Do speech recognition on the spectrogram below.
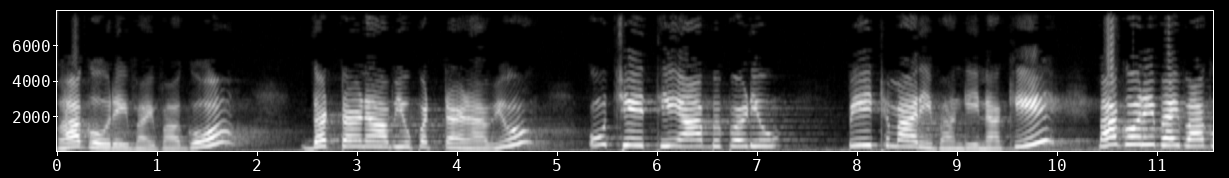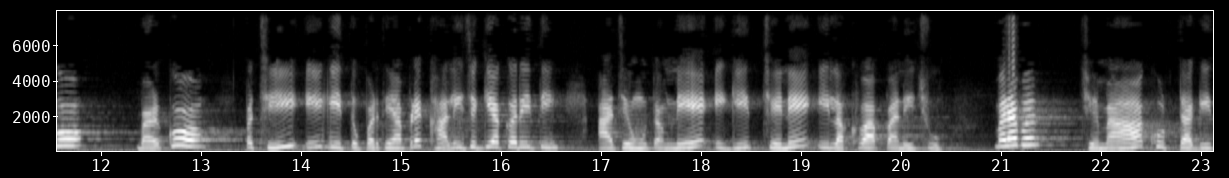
ભાગો રે ભાઈ, ભાગો. દટ્ટણ આવ્યું, પટ્ટણ આવ્યું ઊંચેથી આબ પડ્યું. પીઠ મારી ભાંગી નાખી. ભાગો રે ભાઈ, ભાગો. બાળકો, પછી એ ગીત ઉપરથી આપણે ખાલી જગ્યા કરી હતી. આજે હું તમને એ ગીત છે ને એ લખવા આપવાની છું. બરાબર? જેમાં ખૂટતા ગીત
